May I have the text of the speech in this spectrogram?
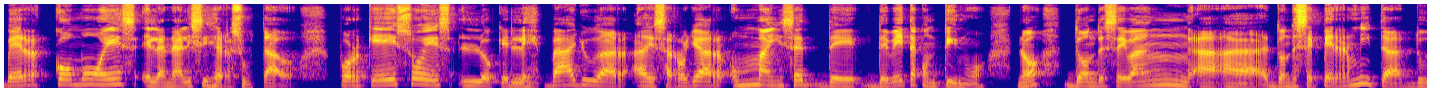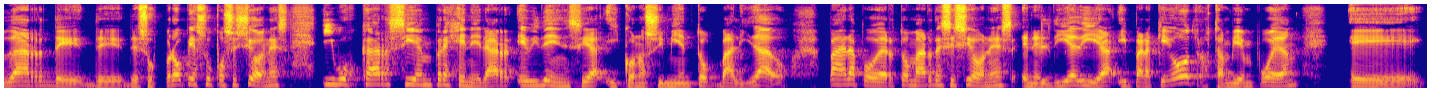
ver cómo es el análisis de resultado, porque eso es lo que les va a ayudar a desarrollar un mindset de, beta continuo, ¿no? Donde se van a, donde se permita dudar de, de sus propias suposiciones y buscar siempre generar evidencia y conocimiento validado para poder tomar decisiones en el día a día y para que otros también puedan eh,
